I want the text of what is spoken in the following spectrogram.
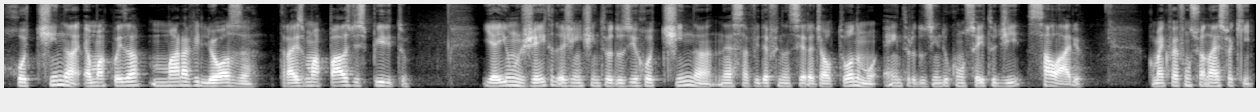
rotina é uma coisa maravilhosa, traz uma paz de espírito. E aí, um jeito da gente introduzir rotina nessa vida financeira de autônomo é introduzindo o conceito de salário. Como é que vai funcionar isso aqui?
